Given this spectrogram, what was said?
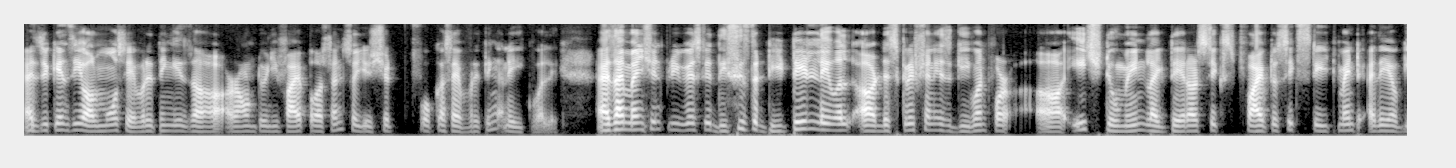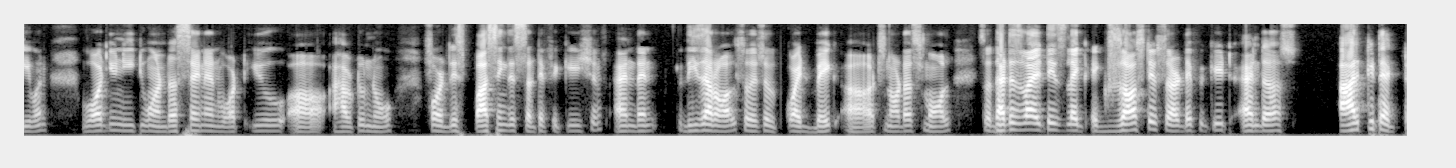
as you can see almost everything is uh, around 25 percent so you should focus everything and equally. As i mentioned previously this is the detailed level uh, description is given for uh, each domain. Like there are six five to six statement they have given what you need to understand and what you uh, have to know for this passing this certification and then these are all so it's a quite big uh, it's not a small. So that is why it is like exhaustive certificate and the architect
